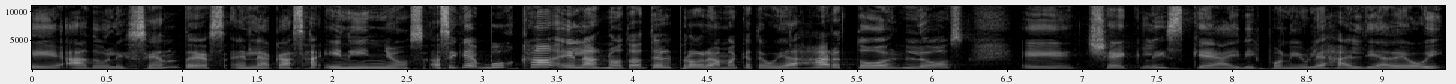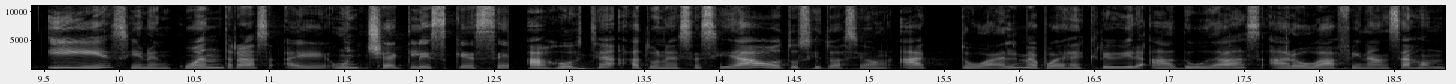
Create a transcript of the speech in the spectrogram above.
eh, adolescentes en la casa y niños. Así que busca en las notas del programa que te voy a dejar todos los eh, checklists que hay disponibles al día de hoy. Y si no encuentras eh, un checklist que se ajuste a tu necesidad o tu situación actual, me puedes escribir a dudas arroba finanzas on.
